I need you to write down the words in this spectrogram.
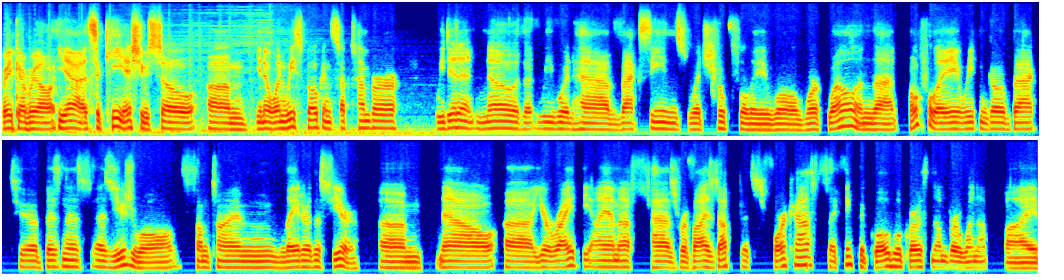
Great, Gabrielle. Yeah, it's a key issue. So, um, you know, when we spoke in September, we didn't know that we would have vaccines which hopefully will work well and that hopefully we can go back to business as usual sometime later this year. Um, now, uh, you're right, the IMF has revised up its forecasts. I think the global growth number went up by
